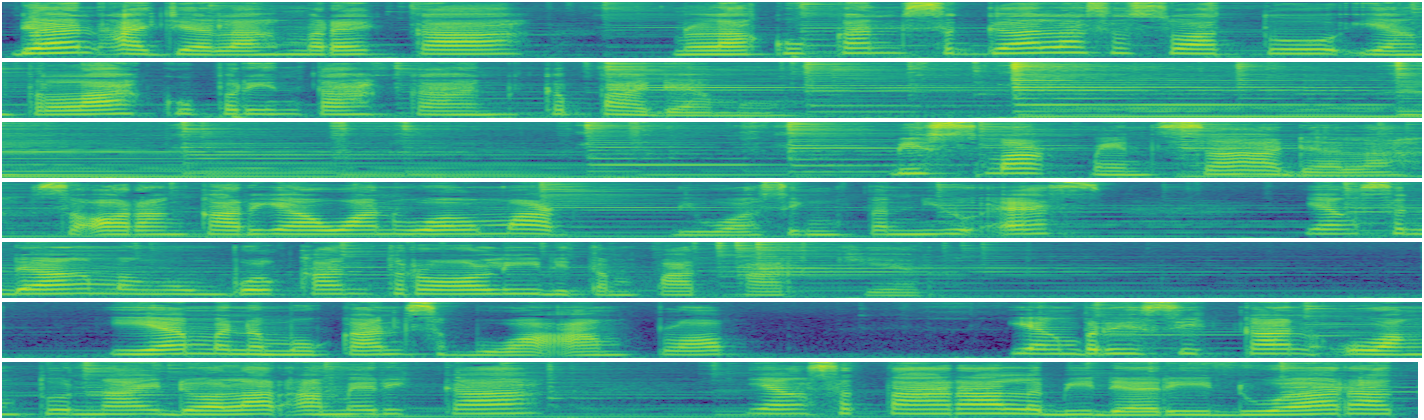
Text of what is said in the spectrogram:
Dan ajarlah mereka melakukan segala sesuatu yang telah kuperintahkan kepadamu. Bismarck Mensa adalah seorang karyawan Walmart di Washington, US yang sedang mengumpulkan troli di tempat parkir. Ia menemukan sebuah amplop yang berisikan uang tunai dolar Amerika yang setara lebih dari 200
